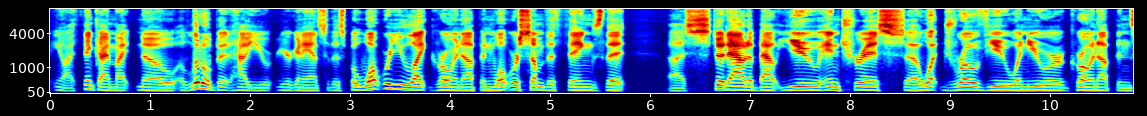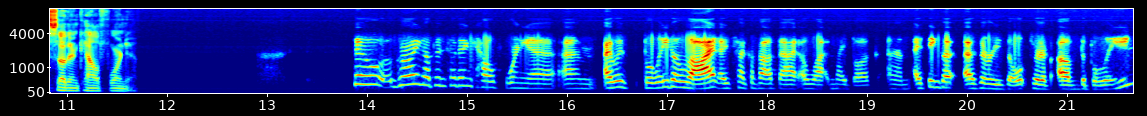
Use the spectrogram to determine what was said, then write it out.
you know, I think I might know a little bit how you you're going to answer this. But what were you like growing up, and what were some of the things that uh, stood out about you, interests, uh, what drove you when you were growing up in Southern California? So, growing up in Southern California, um, I was bullied a lot. I talk about that a lot in my book. Um, I think as a result, sort of, of the bullying,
